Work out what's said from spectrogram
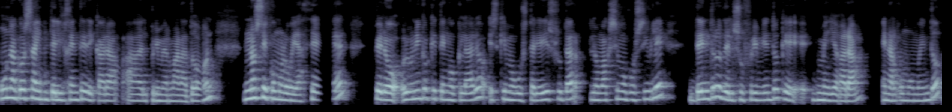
una cosa inteligente de cara al primer maratón. No sé cómo lo voy a hacer, pero lo único que tengo claro es que me gustaría disfrutar lo máximo posible dentro del sufrimiento que me llegará en algún momento,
